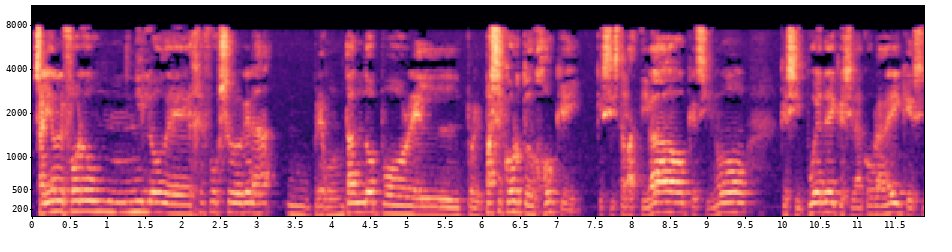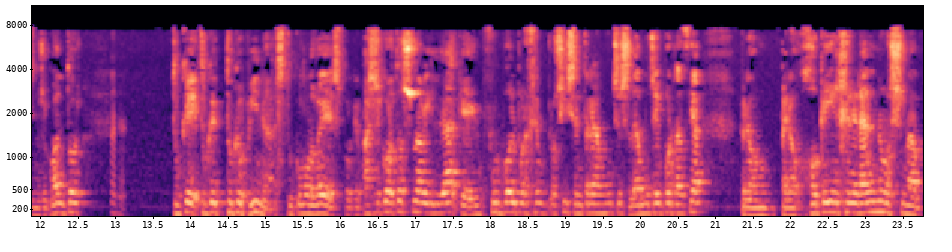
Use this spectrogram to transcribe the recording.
Salió en el foro un hilo de Jefox Olguera mm, preguntando por el, por el pase corto en hockey, que si estaba activado, que si no, que si puede, que si la cobra Day, que si no sé cuántos. ¿Tú qué, tú, qué, ¿Tú qué opinas? ¿Tú cómo lo ves? Porque el pase corto es una habilidad que en fútbol, por ejemplo, sí se entrena mucho, se le da mucha importancia, pero, pero hockey en general no es una,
